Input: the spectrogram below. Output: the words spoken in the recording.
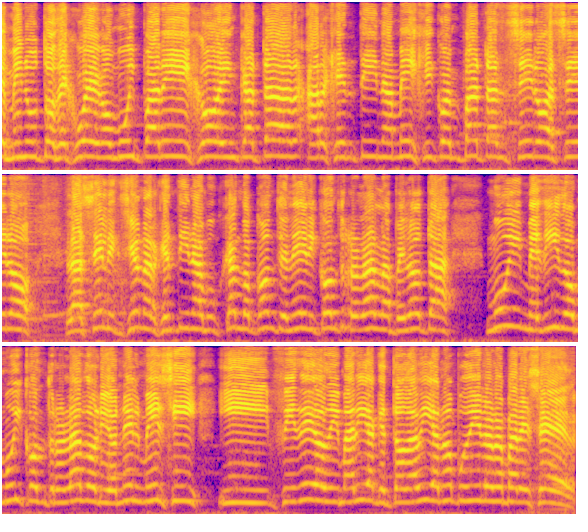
10 minutos de juego muy parejo en Qatar, Argentina, México empatan 0 a 0. La selección argentina buscando contener y controlar la pelota. Muy medido, muy controlado Lionel Messi y Fideo Di María que todavía no pudieron aparecer.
